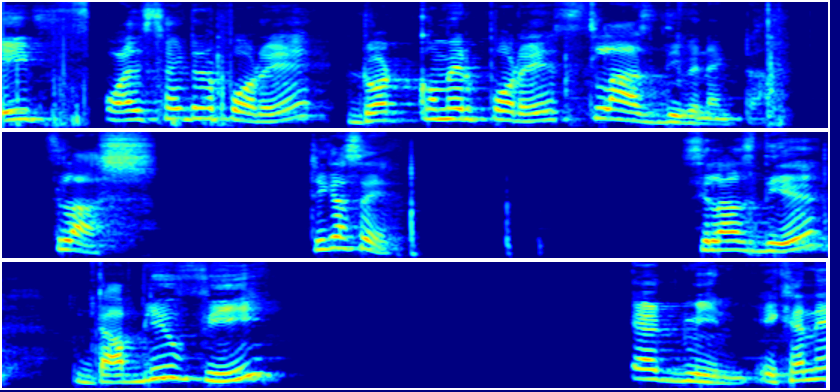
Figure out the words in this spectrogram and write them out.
এই ওয়েবসাইটের পরে ডট কমের পরে স্ল্যাশ দিবেন একটা স্ল্যাশ ঠিক আছে? স্ল্যাশ দিয়ে ডাব্লিউপি অ্যাডমিন এখানে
